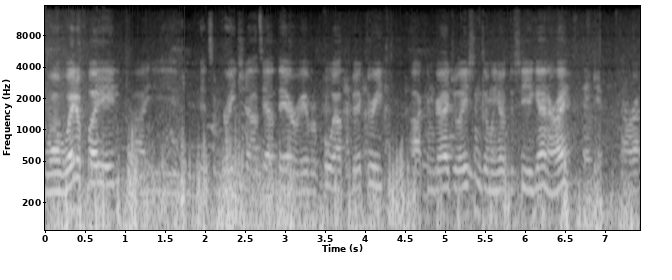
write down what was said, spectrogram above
well, way to play, Aiden. Uh, you, you hit some great shots out there. We were able to pull out the victory. Uh, congratulations, and we hope to see you again. All right. Thank you. All right.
